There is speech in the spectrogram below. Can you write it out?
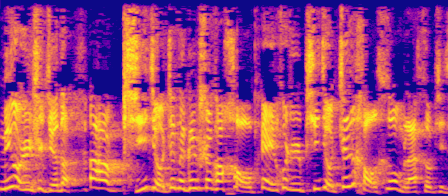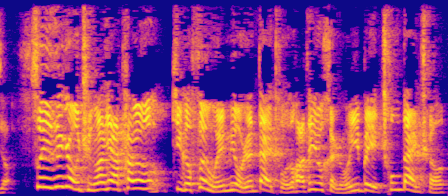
没有人是觉得啊啤酒真的跟烧烤好配，或者是啤酒真好喝，我们来喝啤酒。所以在这种情况下，他又这个氛围没有人带头的话，他就很容易被冲淡成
